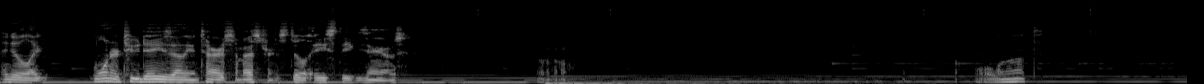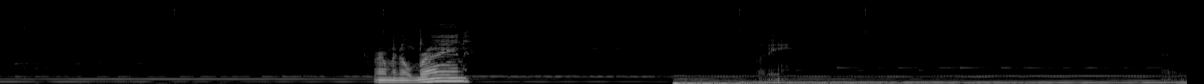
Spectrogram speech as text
I go like one or two days out of the entire semester and still ace the exams. Carmen O'Brien. Buddy. All right.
